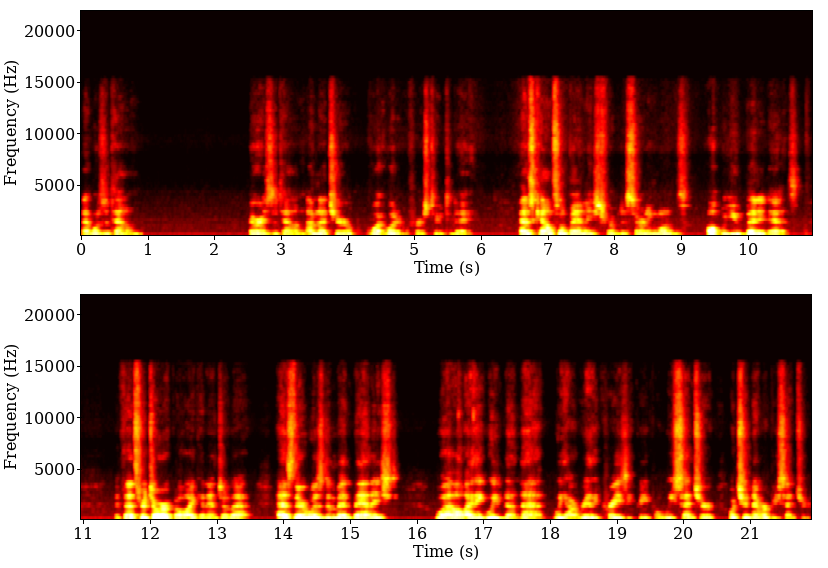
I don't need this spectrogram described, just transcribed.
That was a town or is a town. I'm not sure what, what it refers to today. Has counsel vanished from discerning ones? Oh, you bet it has. If that's rhetorical, I can answer that. Has their wisdom been banished? Well, I think we've done that. We are really crazy people. We censure what should never be censured.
